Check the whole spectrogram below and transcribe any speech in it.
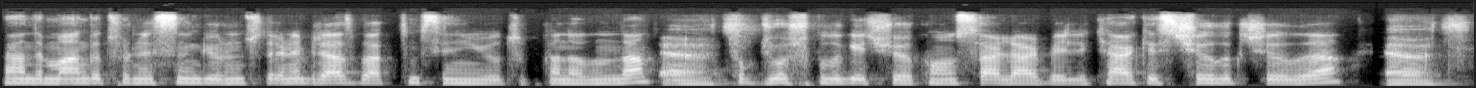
Ben de manga turnesinin görüntülerine biraz baktım senin YouTube kanalından. Evet. Çok coşkulu geçiyor konserler belli ki. Herkes çığlık çığlığa. Evet.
